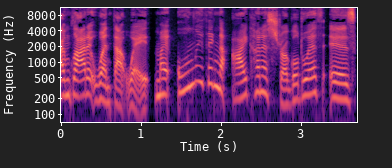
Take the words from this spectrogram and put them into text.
I'm glad it went that way. My only thing that I kind of struggled with is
